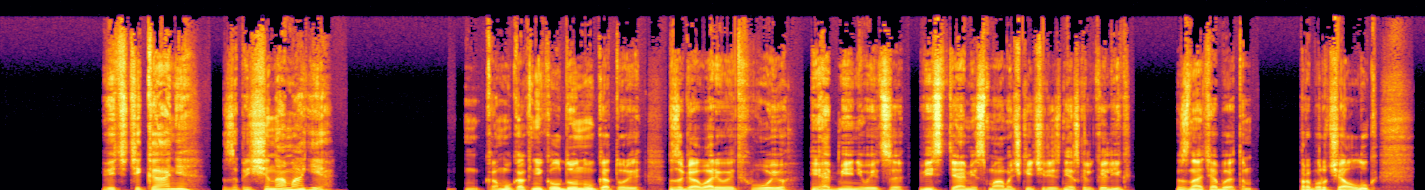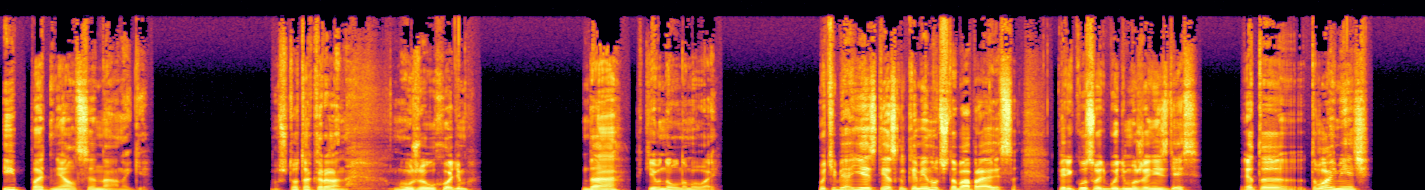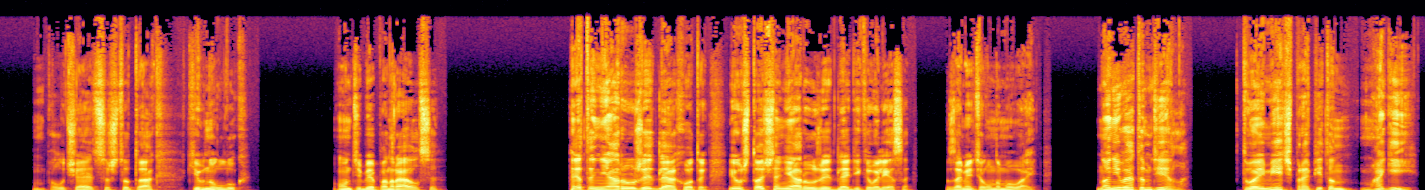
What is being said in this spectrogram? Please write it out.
«Ведь в Тикане запрещена магия». Кому как не колдуну, который заговаривает хвою и обменивается вестями с мамочкой через несколько лиг, знать об этом, пробурчал Лук и поднялся на ноги. «Что так рано? Мы уже уходим?» «Да», — кивнул Намывай. У тебя есть несколько минут, чтобы оправиться. Перекусывать будем уже не здесь. Это твой меч?» «Получается, что так», — кивнул Лук. «Он тебе понравился?» «Это не оружие для охоты, и уж точно не оружие для дикого леса», — заметил Намувай. «Но не в этом дело. Твой меч пропитан магией.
